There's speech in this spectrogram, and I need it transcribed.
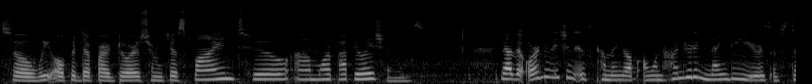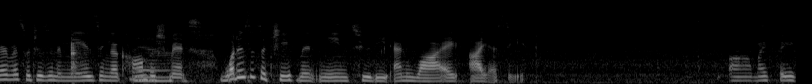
So we opened up our doors from just blind to uh, more populations. Now, the organization is coming up on 190 years of service, which is an amazing accomplishment. Yes. What does this achievement mean to the NYISE? Um, I think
